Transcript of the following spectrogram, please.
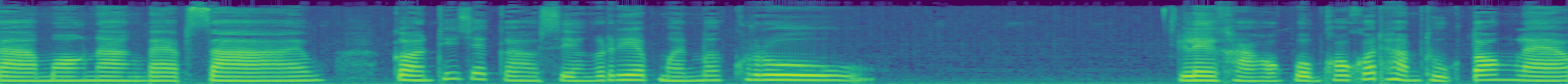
ตามองนางแบบสาว ก่อนที่จะกล่าวเสียงเรียบเหมือนเมื่อครู่ เลขาของผมเขาก็ทำถูกต้องแล้ว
